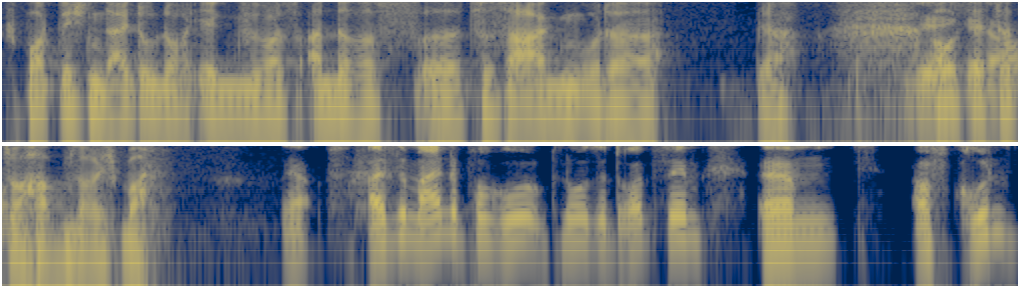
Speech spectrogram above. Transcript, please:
sportlichen Leitung noch irgendwie was anderes äh, zu sagen oder ja, nee, Aussetzer genau. zu haben, sag ich mal. Ja, also meine Prognose trotzdem, ähm, aufgrund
